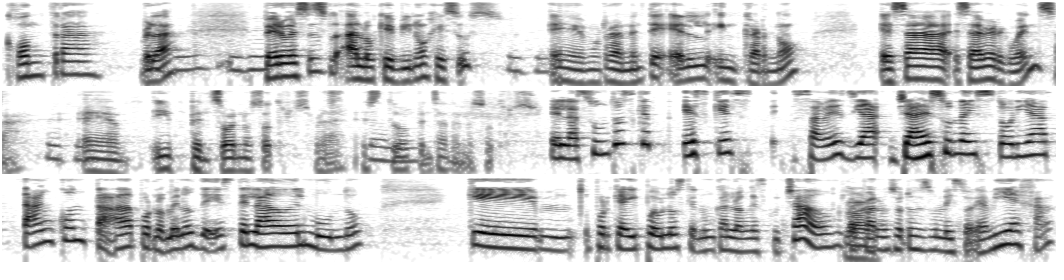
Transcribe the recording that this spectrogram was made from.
contra ¿verdad? Pero eso es a lo que vino Jesús. Eh, realmente Él encarnó esa, esa vergüenza eh, y pensó en nosotros, ¿verdad? Estuvo pensando en nosotros. El asunto es que, es que, sabes, ya, ya es una historia tan contada, por lo menos de este lado del mundo, que, mm, porque hay pueblos que nunca lo han escuchado, que para nosotros es una historia vieja,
